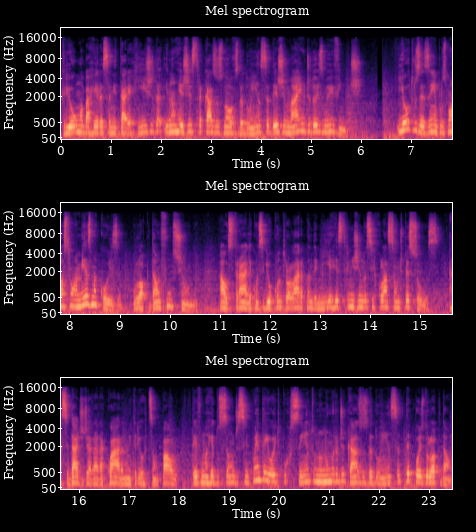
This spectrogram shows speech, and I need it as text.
criou uma barreira sanitária rígida e não registra casos novos da doença desde maio de 2020. E outros exemplos mostram a mesma coisa: o lockdown funciona. A Austrália conseguiu controlar a pandemia restringindo a circulação de pessoas. A cidade de Araraquara, no interior de São Paulo, teve uma redução de 58% no número de casos da doença depois do lockdown.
